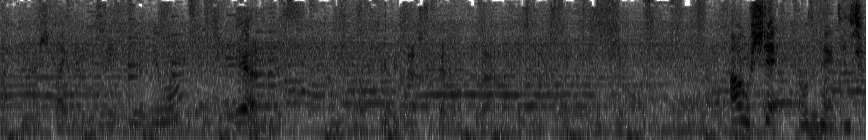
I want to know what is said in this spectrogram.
Like commercial, like did it, did it do well? Yeah, it's done well. We didn't actually get one for that. That wasn't actually intentional. Oh shit! I wasn't paying attention.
